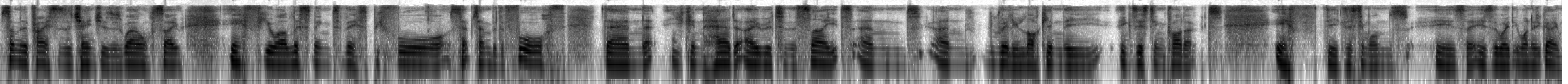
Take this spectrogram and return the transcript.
Some of the prices are changes as well. So if you are listening to this before September the 4th, then you can head over to the site and and really lock in the existing products if the existing ones is is the way that you want to go.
